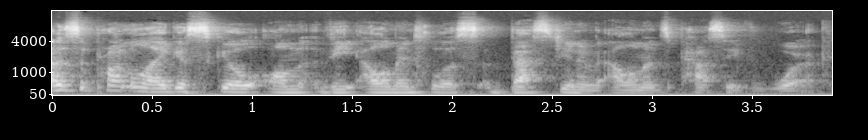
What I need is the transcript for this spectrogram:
does the Primal Aegis skill on the Elementalist Bastion of Elements passive work?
